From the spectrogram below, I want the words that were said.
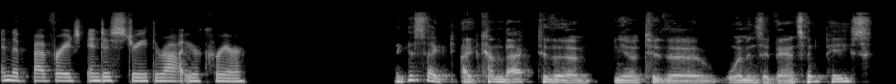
in the beverage industry throughout your career? I guess I, I'd come back to the, you know, to the women's advancement piece.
